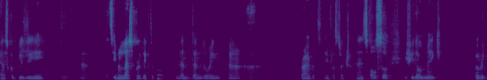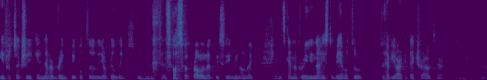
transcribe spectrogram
yes completely uh, it's even less predictable than than doing uh, uh, private infrastructure and it's also if you don't make public infrastructure you can never bring people to your buildings mm-hmm. that's also a problem that we see you know like. It's kind of really nice to be able to to have your architecture out there i think.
